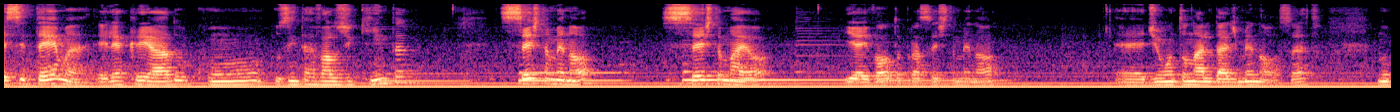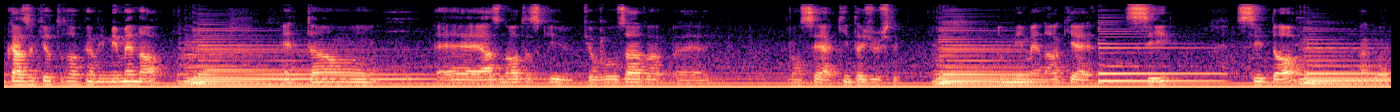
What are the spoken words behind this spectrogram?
Esse tema ele é criado com os intervalos de quinta, sexta menor, sexta maior e aí volta para sexta menor é, de uma tonalidade menor, certo? No caso aqui eu estou tocando em Mi menor, então é, as notas que, que eu vou usar é, vão ser a quinta justa do Mi menor que é Si, Si Dó, agora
